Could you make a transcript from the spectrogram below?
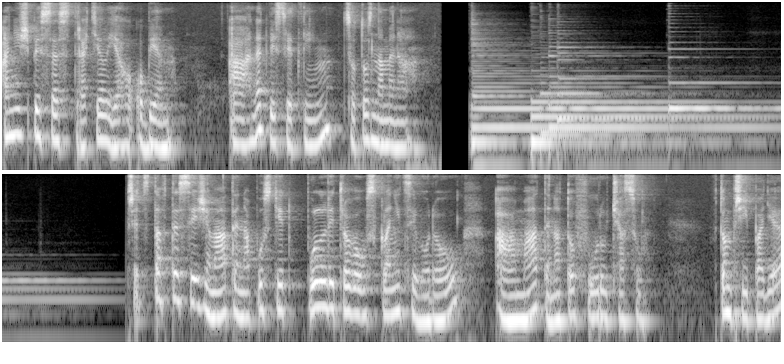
aniž by se ztratil jeho objem. A hned vysvětlím, co to znamená. Představte si, že máte napustit půl litrovou sklenici vodou a máte na to fůru času. V tom případě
